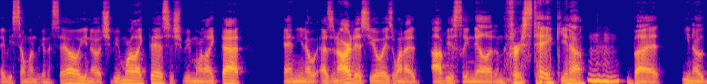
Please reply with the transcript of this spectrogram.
maybe someone's going to say, oh, you know, it should be more like this, it should be more like that. And you know, as an artist, you always want to obviously nail it in the first take, you know, mm-hmm. but you know,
